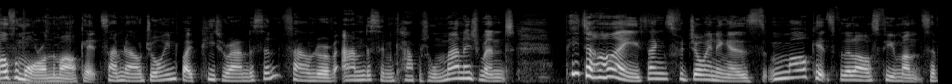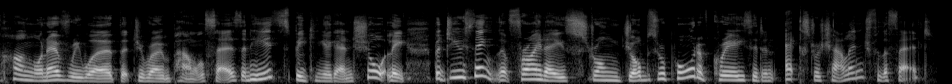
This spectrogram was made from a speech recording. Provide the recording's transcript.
Well, for more on the markets, I'm now joined by Peter Andersen, founder of Andersen Capital Management. Peter, hi, thanks for joining us. Markets for the last few months have hung on every word that Jerome Powell says, and he is speaking again shortly. But do you think that Friday's strong jobs report have created an extra challenge for the Fed?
